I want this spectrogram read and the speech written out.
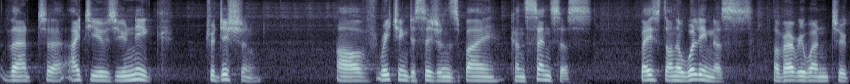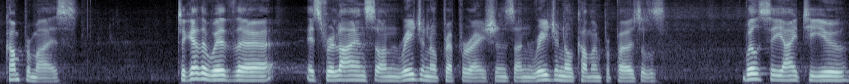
that uh, ITU's unique tradition of reaching decisions by consensus based on a willingness of everyone to compromise, together with uh, its reliance on regional preparations and regional common proposals, will see ITU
